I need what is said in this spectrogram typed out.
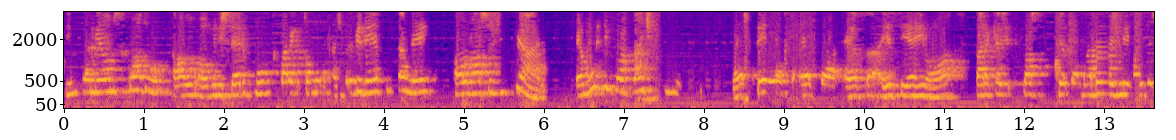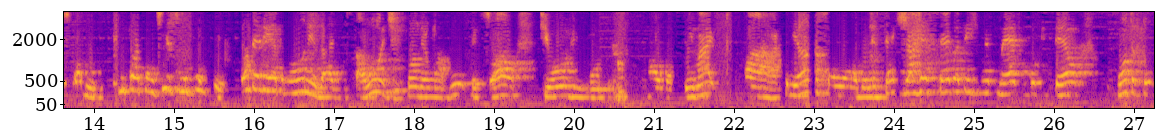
e encaminhamos quando, ao, ao, Ministério Público para que tome as previdências e também ao nosso judiciário. É muito importante né, ter essa, essa, essa, esse RO para que a gente possa ter tomado as medidas cabidas. Importantíssimo porque quando ele entra numa unidade de saúde, quando é um abuso sexual, que houve encontro algo assim, mas a criança ou adolescente já recebe atendimento médico, coquetel, contra todos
